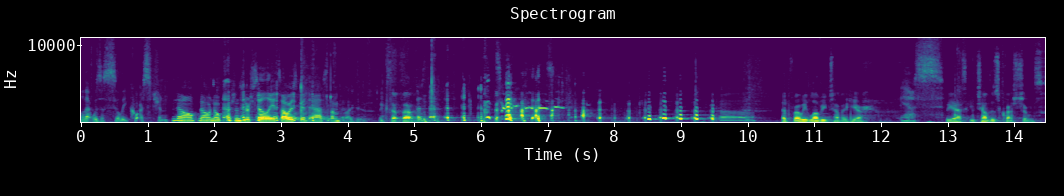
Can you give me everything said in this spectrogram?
Well, that was a silly question. no, no, no questions are silly. It's always good to ask them. I did. Except that one. That's why we love each other here. Yes. We ask each other's questions.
